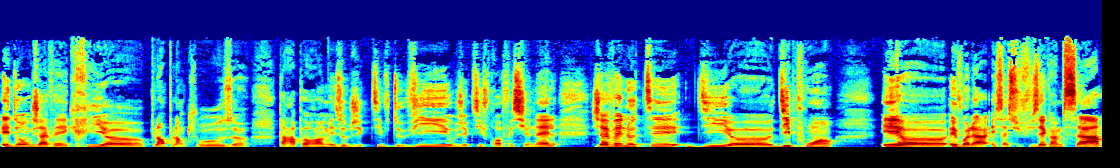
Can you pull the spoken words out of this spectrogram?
Et donc j'avais écrit euh, plein plein de choses euh, par rapport à mes objectifs de vie, objectifs professionnels. J'avais noté 10, 10 points. Et, euh, et, voilà, et ça suffisait comme ça.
